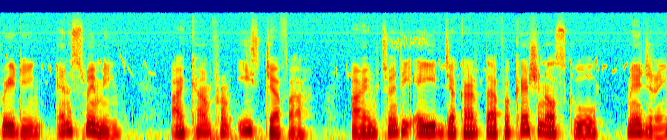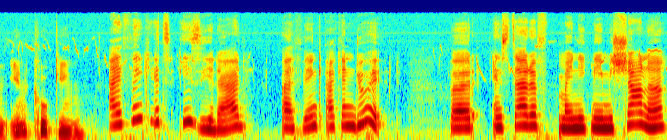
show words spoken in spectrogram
reading, and swimming. I come from East Java. I'm 28 Jakarta Vocational School, majoring in cooking. I think it's easy, Dad. I think I can do it. But instead of my nickname is Shana,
